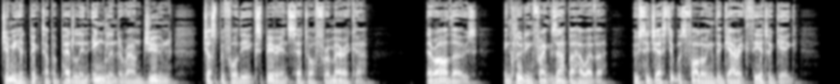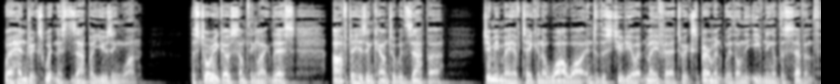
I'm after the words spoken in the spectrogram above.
Jimi had picked up a pedal in England around June, just before the experience set off for America. There are those, including Frank Zappa, however, who suggest it was following the Garrick Theatre gig, where Hendrix witnessed Zappa using one. The story goes something like this. After his encounter with Zappa, Jimi may have taken a wah-wah into the studio at Mayfair to experiment with on the evening of the 7th,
